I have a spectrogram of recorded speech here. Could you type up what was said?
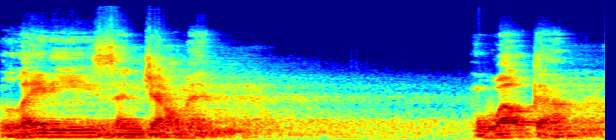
Ladies and gentlemen, welcome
